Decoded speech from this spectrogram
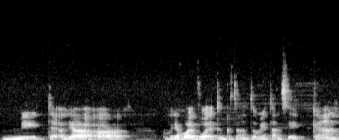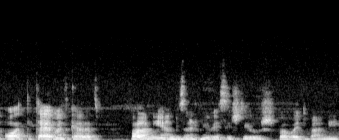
műte, hogy a, a hogy ahol voltunk az anatómia tanszéken, ott a termet kellett valamilyen bizonyos művészi stílusba, vagy valami,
